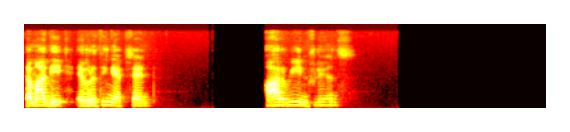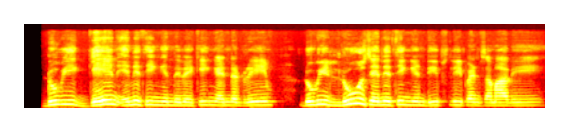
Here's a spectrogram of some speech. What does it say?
samadhi, everything absent. Are we influenced? Do we gain anything in the waking and the dream? Do we lose anything in deep sleep and samadhi?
